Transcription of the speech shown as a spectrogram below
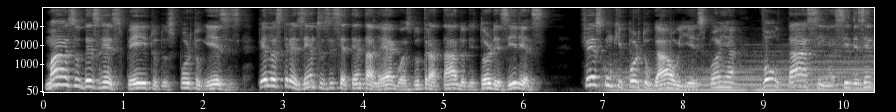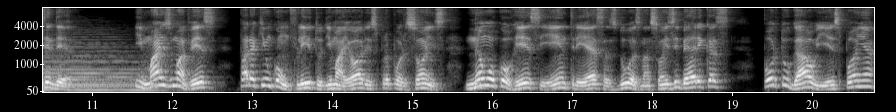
Mas o desrespeito dos portugueses pelas 370 léguas do Tratado de Tordesilhas fez com que Portugal e Espanha voltassem a se desentender. E mais uma vez para que um conflito de maiores proporções não ocorresse entre essas duas nações ibéricas, Portugal e Espanha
